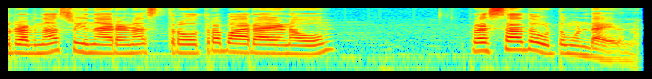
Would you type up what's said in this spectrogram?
തുടർന്ന് ശ്രീനാരായണ സ്ത്രോത്ര പാരായണവും പ്രസാദ ഊട്ടുമുണ്ടായിരുന്നു.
